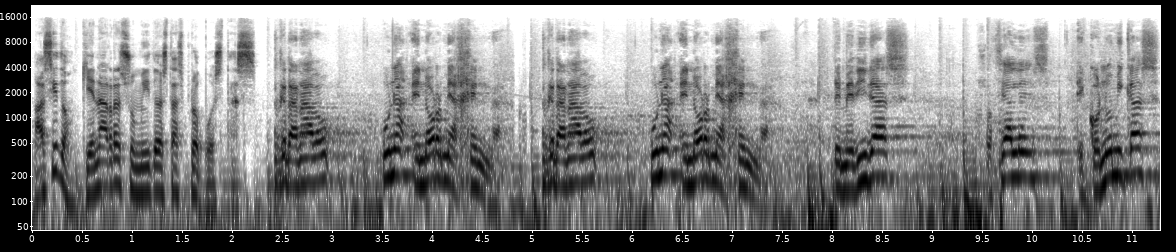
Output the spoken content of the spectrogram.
ha sido quien ha resumido estas propuestas. Granado una enorme agenda. Granado una enorme agenda de medidas sociales, económicas,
